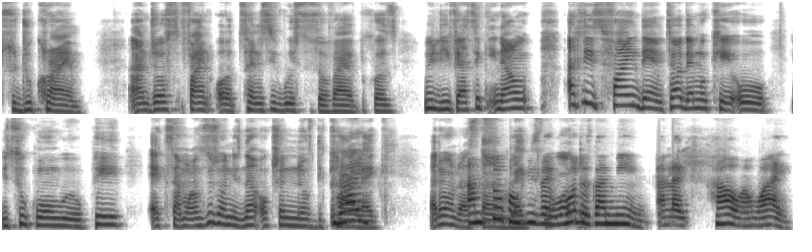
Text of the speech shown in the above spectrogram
to do crime and just find alternative ways to survive because really if you're taking now at least find them tell them okay oh you took one we'll oh, pay x amount this one is now auctioning off the car Like, like, i don't understand. I'm so confused. Like, what, does that mean? And like, how and why?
